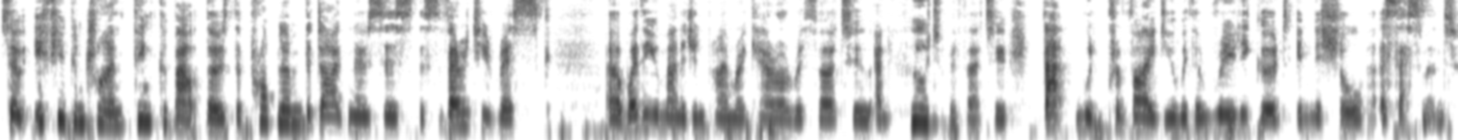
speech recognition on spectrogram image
So, if you can try and think about those the problem, the diagnosis, the severity risk, uh, whether you manage in primary care or refer to, and who to refer to, that would provide you with a really good initial assessment.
